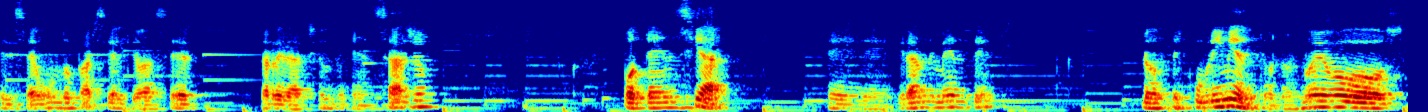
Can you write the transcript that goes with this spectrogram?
el segundo parcial, que va a ser la redacción de un ensayo, potenciar eh, grandemente los descubrimientos, los nuevos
